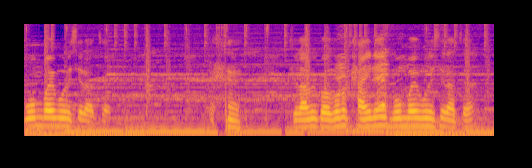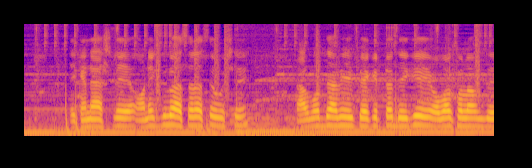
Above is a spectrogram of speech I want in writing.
বোম্বাই মরিচের আচার। আসলে আমি কখনো খাই নাই বোম্বাই মরিচের আচার। এখানে আসলে অনেকগুলো আচার আছে অবশ্যই। তার মধ্যে আমি এই প্যাকেটটা দেখে অবাক হলাম যে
